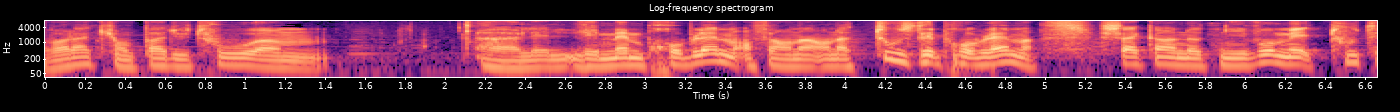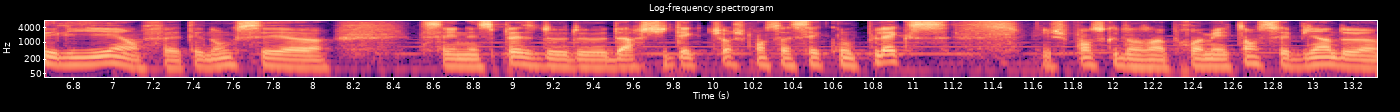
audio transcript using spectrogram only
voilà, qui n'ont pas du tout euh, les, mêmes problèmes. Enfin, on a, tous des problèmes, chacun à notre niveau, mais tout est lié en fait. Et donc c'est euh, une espèce de d'architecture, je pense, assez complexe. Et je pense que dans un premier temps, c'est bien de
